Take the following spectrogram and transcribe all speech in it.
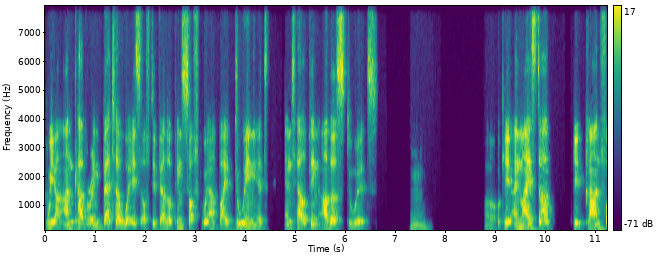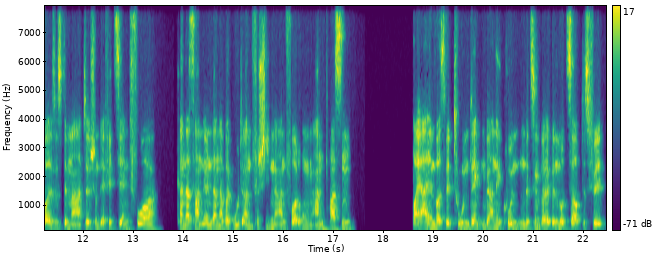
We are uncovering better ways of developing software by doing it and helping others do it. Hm. Okay, ein Meister geht planvoll, systematisch und effizient vor, kann das Handeln dann aber gut an verschiedene Anforderungen anpassen. Bei allem, was wir tun, denken wir an den Kunden bzw. Benutzer, ob das für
